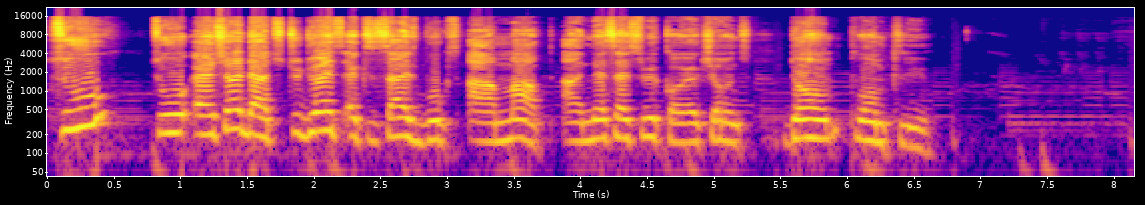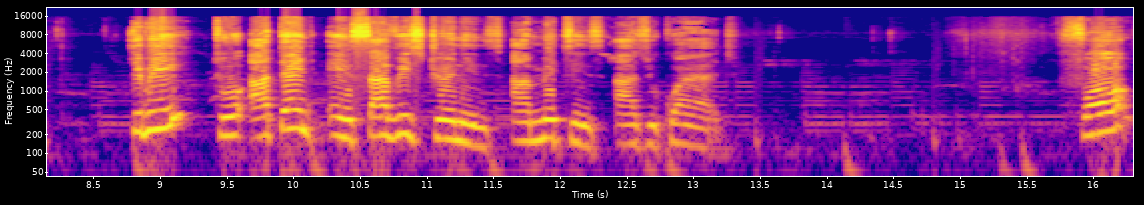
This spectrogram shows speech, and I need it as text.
two to ensure that children's exercise books are marked and necessary corrections done promptly. three to attend in service trainings and meetings as required. four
